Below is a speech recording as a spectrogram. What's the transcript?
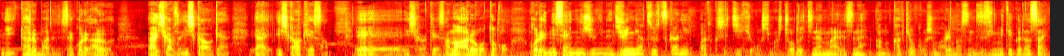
に至るまでですね。これあるあ石川さん石川県いや石川圭さん、えー、石川圭さんのある男。これ2022年12月2日に私辞表をします。ちょうど1年前ですね。あの書き起こしもありますんでぜひ見てください。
